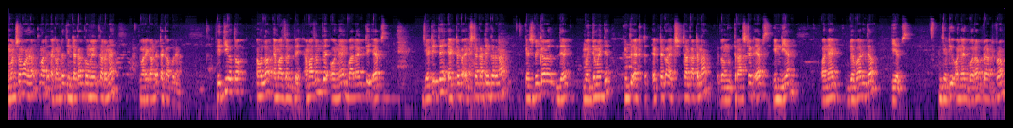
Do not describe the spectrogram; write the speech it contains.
এমন সময় হয়, তোমার অ্যাকাউন্টে তিন টাকার কমের কারণে তোমার অ্যাকাউন্টে টাকা পড়ে না। তৃতীয়ত হলো অ্যামাজন পে অ্যামাজন পে অনেক ভালো একটি অ্যাপস যেটিতে এক টাকা এক্সট্রা কাটিং করে না। ক্যাশব্যাকও দেখ মধ্যে মধ্যে, কিন্তু এক টাকা এক্সট্রা কাটে না। এবং ট্রাস্টেড অ্যাপস ইন্ডিয়ান অনেক ব্যবহৃত অ্যাপস যেটি অনেক বড় প্ল্যাটফর্ম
